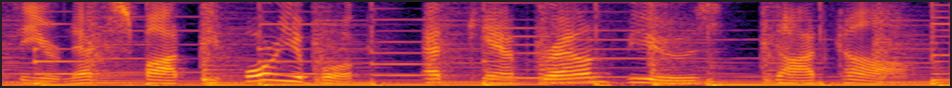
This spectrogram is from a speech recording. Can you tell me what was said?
See your next spot before you book at campgroundviews.com.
